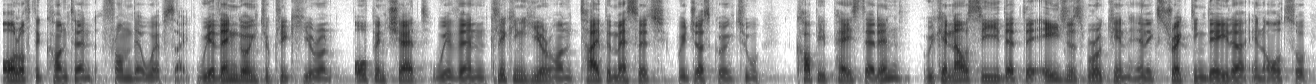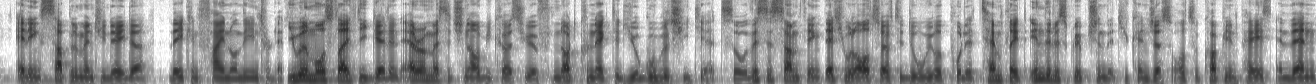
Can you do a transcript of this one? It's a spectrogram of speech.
all of the content from their website. We are then going to click here on open chat. We're then clicking here on type a message. We're just going to copy paste that in. We can now see that the agent is working and extracting data and also adding supplementary data they can find on the internet. You will most likely get an error message now because you have not connected your Google Sheet yet. So this is something that you will also have to do. We will put a template in the description that you can just also copy and paste, and then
